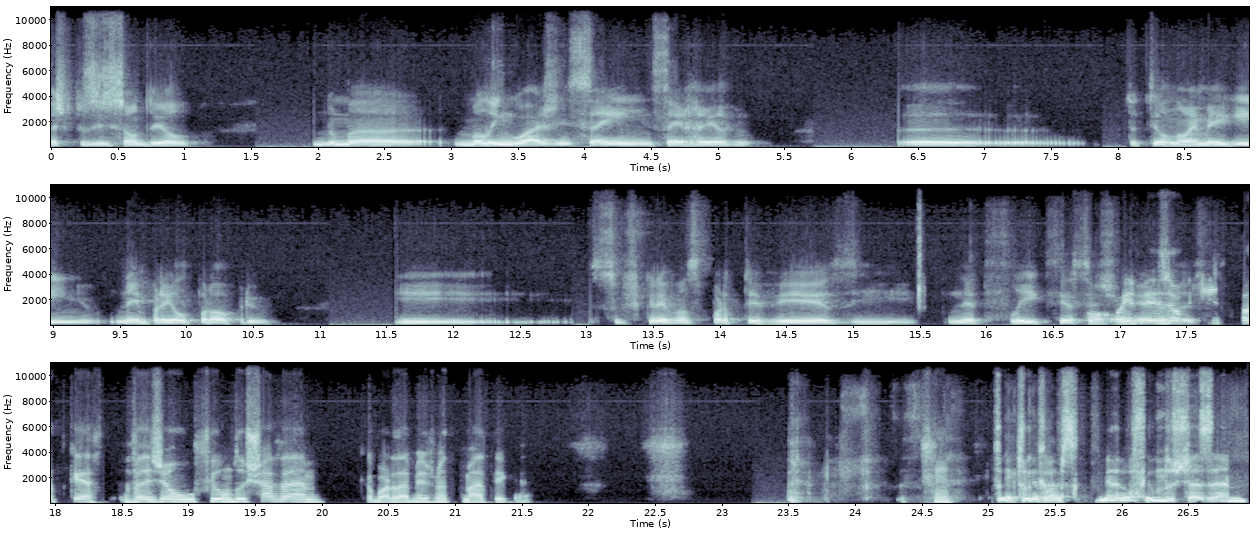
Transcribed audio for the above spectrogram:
a exposição dele numa, numa linguagem sem, sem rede. Eh, portanto, ele não é meiguinho, nem para ele próprio. E subscrevam Sport TVs e Netflix e essas Ou, ou em vez de podcast, vejam o filme do Shazam, que aborda a mesma temática. Tu, tu acabaste de recomendar o filme do Shazam.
